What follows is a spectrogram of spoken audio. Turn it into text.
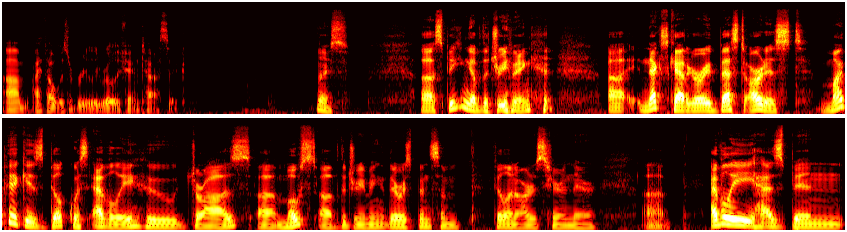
um, I thought was really really fantastic. Nice. Uh, speaking of the dreaming, uh, next category, best artist. My pick is Bilquis Evely, who draws uh, most of the dreaming. There has been some fill-in artists here and there. Uh, Evely has been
